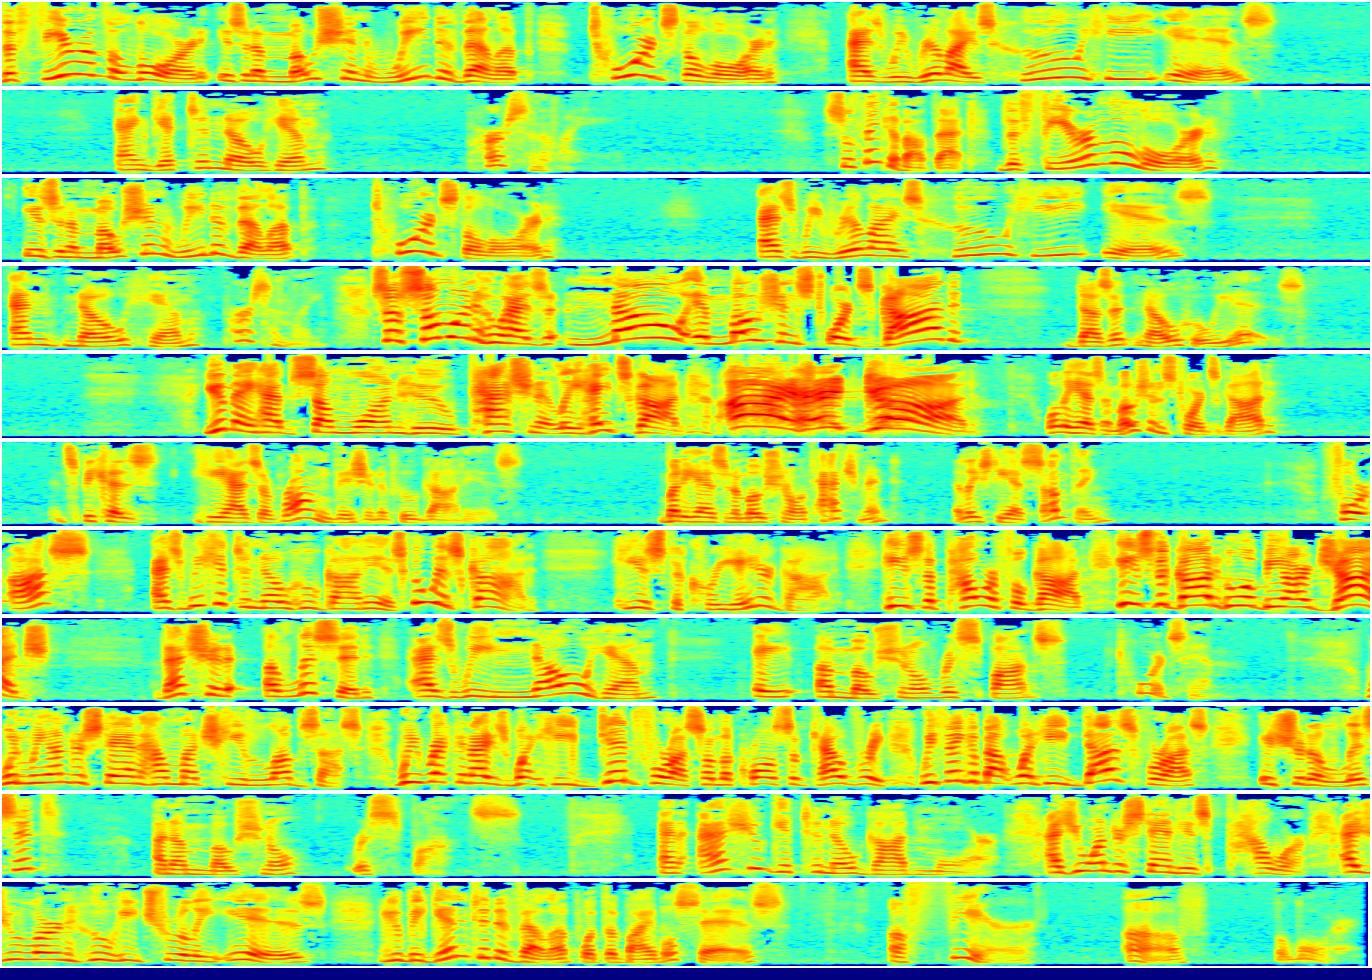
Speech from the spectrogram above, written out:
The fear of the Lord is an emotion we develop towards the Lord as we realize who He is and get to know Him personally. So think about that. The fear of the Lord is an emotion we develop towards the Lord as we realize who He is and know Him personally. So someone who has no emotions towards God doesn't know who He is. You may have someone who passionately hates God. I hate God! Well, he has emotions towards God. It's because he has a wrong vision of who God is. But he has an emotional attachment. At least he has something for us, as we get to know who God is, who is God? He is the creator God. He's the powerful God. He's the God who will be our judge. That should elicit, as we know Him, a emotional response towards Him. When we understand how much He loves us, we recognize what He did for us on the cross of Calvary. We think about what He does for us. It should elicit an emotional response. And as you get to know God more, as you understand His power, as you learn who He truly is, you begin to develop what the Bible says a fear of the Lord.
